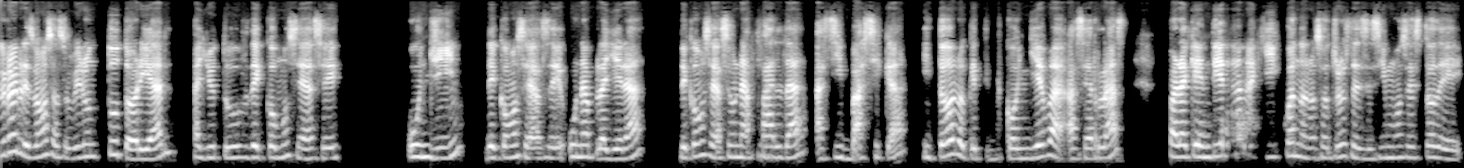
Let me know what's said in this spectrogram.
creo que les vamos a subir un tutorial a YouTube de cómo se hace un jean, de cómo se hace una playera, de cómo se hace una falda así básica y todo lo que conlleva hacerlas para que entiendan aquí cuando nosotros les decimos esto de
